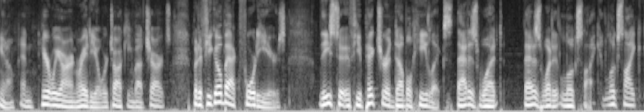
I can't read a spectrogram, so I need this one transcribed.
you know, and here we are in radio, we're talking about charts. But if you go back 40 years, these two, if you picture a double helix, that is what that is what it looks like. It looks like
